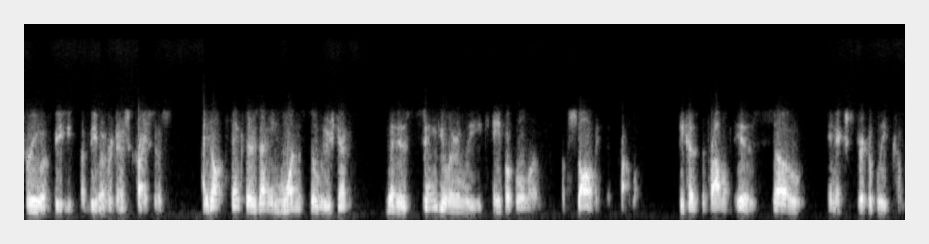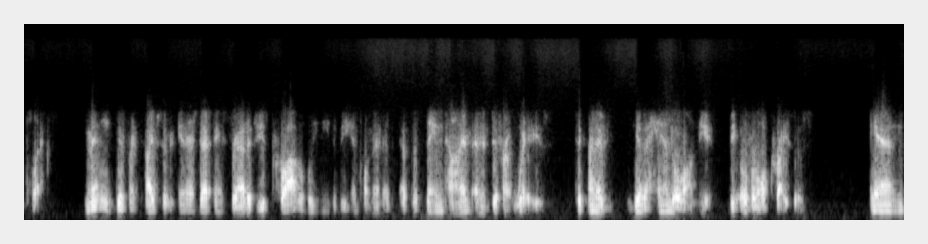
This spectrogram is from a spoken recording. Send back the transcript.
true of the of the overdose crisis. I don't think there's any one solution that is singularly capable of, of solving this problem because the problem is so inextricably complex many different types of intersecting strategies probably need to be implemented at the same time and in different ways to kind of get a handle on the, the overall crisis. And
